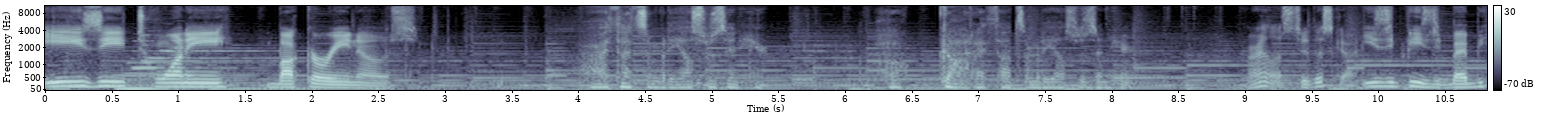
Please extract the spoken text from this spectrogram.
easy 20 buccarinos. Oh, I thought somebody else was in here. Oh, God, I thought somebody else was in here. All right, let's do this guy. Easy peasy, baby.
